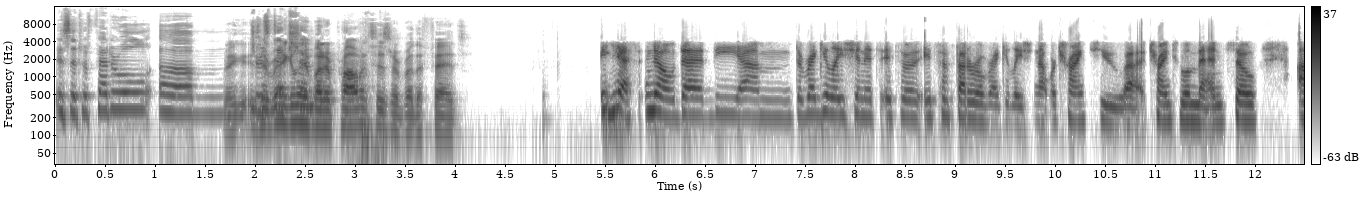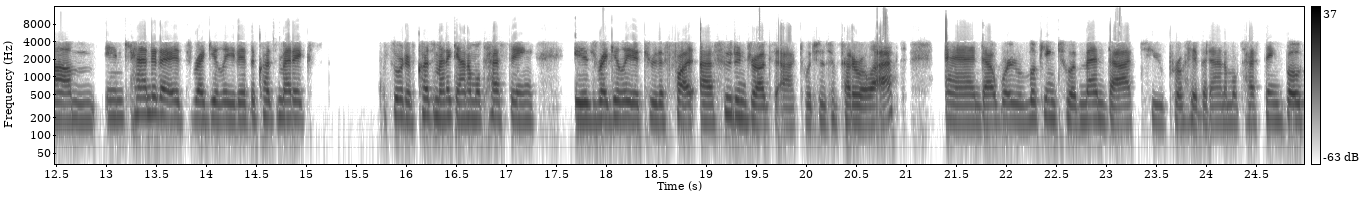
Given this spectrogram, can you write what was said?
is it a federal um, Is it regulated by the provinces or by the feds? Yes, no, the the um, the regulation it's it's a it's a federal regulation that we're trying to uh, trying to amend. So um, in Canada, it's regulated. The cosmetics sort of cosmetic animal testing is regulated through the Fu- uh, Food and Drugs Act, which is a federal act, and uh, we're looking to amend that to prohibit animal testing both.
